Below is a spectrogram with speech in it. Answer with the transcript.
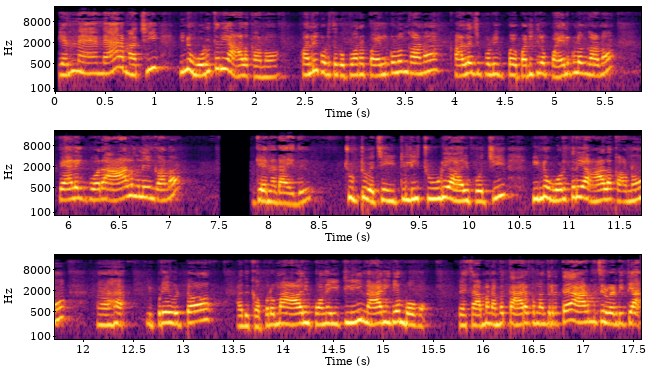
என்ன நேரமாச்சு? இன்னும் ஒருத்தரையே ஆளை காணும். பள்ளிக்கூடத்துக்கு போகிற பயல்களும் காணும். காலேஜ் படி படிக்கிற பயல்களும் காணும். வேலைக்கு போகிற ஆளுங்களையும் காணும். என்னடா இது? சுட்டு வச்ச இட்லி சூடே ஆறி போச்சு. இன்னும் ஒருத்தரையும் ஆளை காணும். இப்படியே விட்டோம். அதுக்கப்புறமா ஆறி போன இட்லி நாரிதான் போகும். பேசாமல் நம்ம தாரக மந்திரத்தை ஆரம்பிச்சிட வேண்டியதா?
